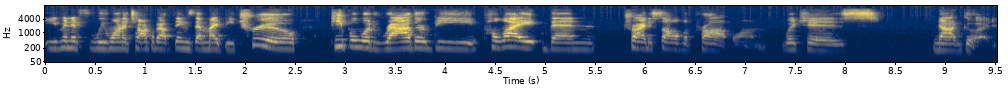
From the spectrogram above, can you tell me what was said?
even if we want to talk about things that might be true people would rather be polite than try to solve a problem, which is not good.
